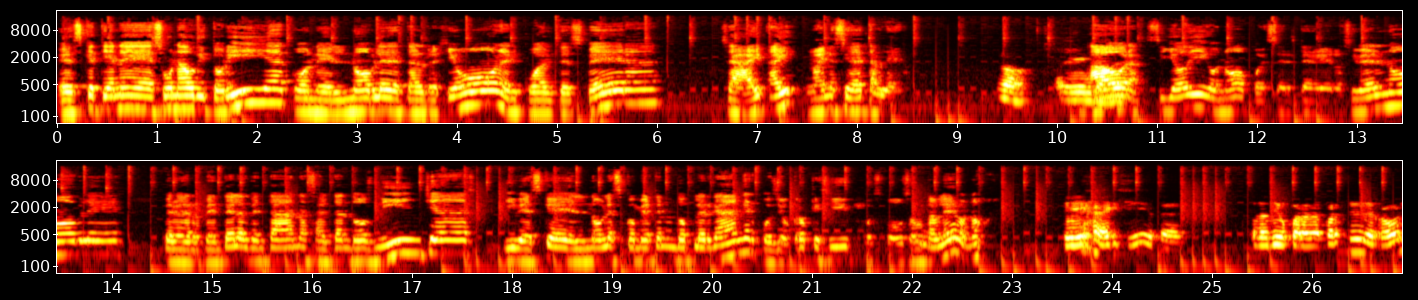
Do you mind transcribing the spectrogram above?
es que tienes una auditoría con el noble de tal región, el cual te espera. O sea, ahí, ahí no hay necesidad de tablero. no. eh, Ahora, si yo digo, no, pues el- te recibe el noble, pero de repente de las ventanas saltan dos ninjas y ves que el noble se convierte en un doppelganger, pues yo creo que sí, pues puedo usar un tablero, ¿no? Sí, ahí sí, o sea, o sea, digo, para la parte de rol,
